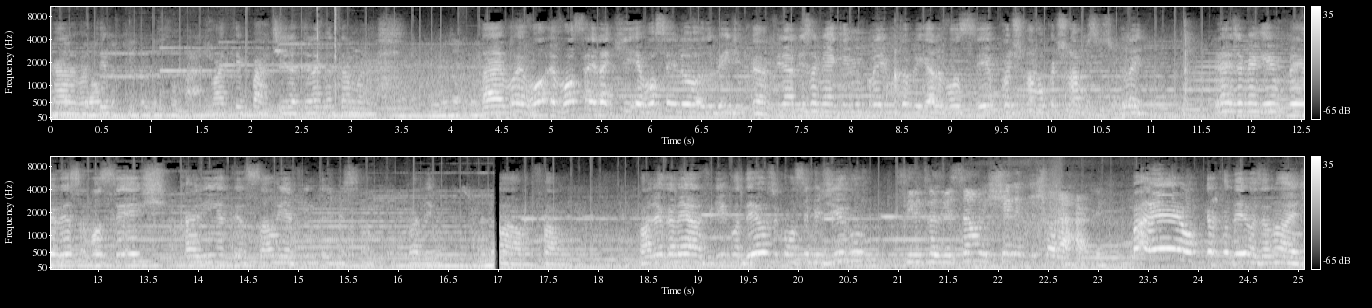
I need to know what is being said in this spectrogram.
Cara, Tá vai ter- Vai ter partida até não aguentar mais. Tá, eu vou, eu vou, eu vou sair daqui, eu vou sair do, do bem de. Finaliza minha gameplay, muito obrigado a você. Vou continuar, vou continuar, preciso subir aí. Finaliza minha gameplay, agradeço a vocês. Carinho, atenção e fim de transmissão. Valeu. Ah, vou. Valeu, galera. Fiquem com Deus e como sempre digo... Fim de transmissão e chega de chorar, Harley. Valeu! Fica com Deus, é nóis.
